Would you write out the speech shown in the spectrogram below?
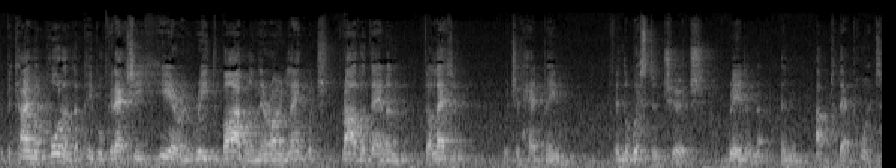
It became important that people could actually hear and read the Bible in their own language rather than in the Latin, which it had been in the Western Church read in, in, up to that point.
